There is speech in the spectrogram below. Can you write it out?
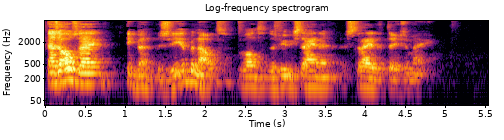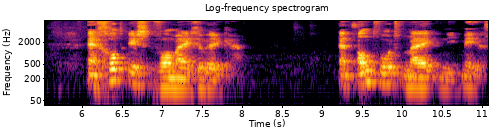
En Saul zei: Ik ben zeer benauwd, want de Filistijnen strijden tegen mij. En God is van mij geweken. En antwoordt mij niet meer.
